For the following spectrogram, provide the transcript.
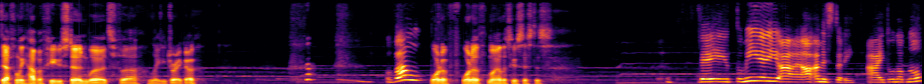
definitely have a few stern words for Lady Drago. Well, What of what of my other two sisters? they to me are a mystery. I do not know.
